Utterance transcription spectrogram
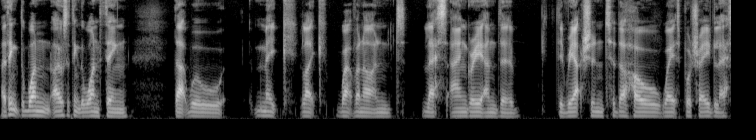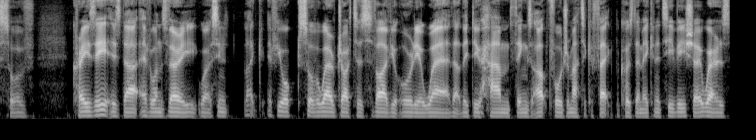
I think the one. I also think the one thing that will make like Wout van Aert less angry and the the reaction to the whole way it's portrayed less sort of crazy is that everyone's very well it seems like if you're sort of aware of Drive to Survive you're already aware that they do ham things up for dramatic effect because they're making a TV show whereas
